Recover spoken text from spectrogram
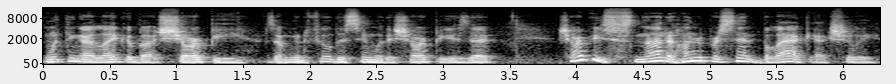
one thing I like about Sharpie, is I'm gonna fill this in with a Sharpie, is that Sharpie's not 100% black actually.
